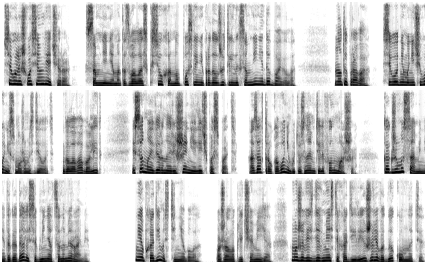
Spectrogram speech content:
Всего лишь восемь вечера». С сомнением отозвалась Ксюха, но после непродолжительных сомнений добавила — но ты права. Сегодня мы ничего не сможем сделать. Голова болит. И самое верное решение — лечь поспать. А завтра у кого-нибудь узнаем телефон Маши. Как же мы сами не догадались обменяться номерами? Необходимости не было, — пожала плечами я. Мы же везде вместе ходили и жили в одной комнате.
